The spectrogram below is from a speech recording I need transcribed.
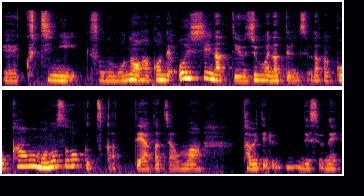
えー、口にそのものを運んで美味しいなっていう順番になってるんですよ。だから五感をものすごく使って赤ちゃんは食べてるんですよね。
